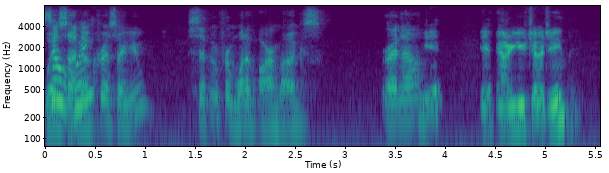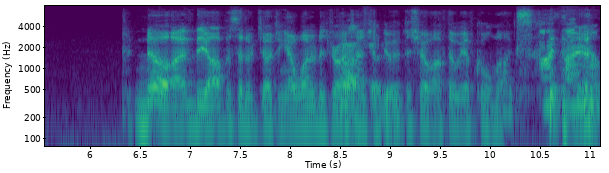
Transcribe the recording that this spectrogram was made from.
so side where- note, Chris, are you sipping from one of our mugs right now? Yeah. Are you judging? No, I'm the opposite of judging. I wanted to draw Not attention to it to show off that we have cool mugs. I- I know.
